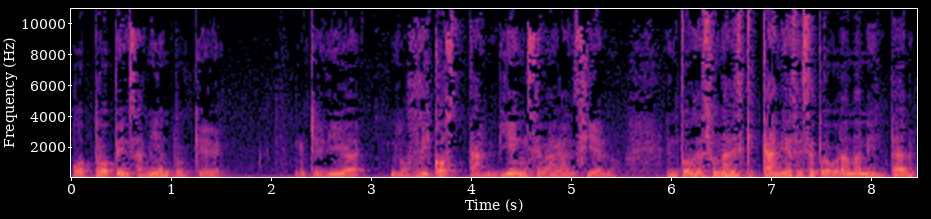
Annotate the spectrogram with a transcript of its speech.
otro pensamiento que, que diga los ricos también se van al cielo. Entonces una vez que cambias ese programa mental,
